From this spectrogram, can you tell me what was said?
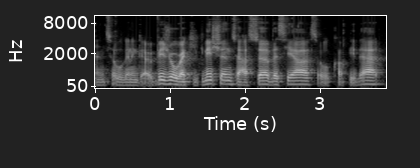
And so we're going to go visual recognition, to our service here, so we'll copy that.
